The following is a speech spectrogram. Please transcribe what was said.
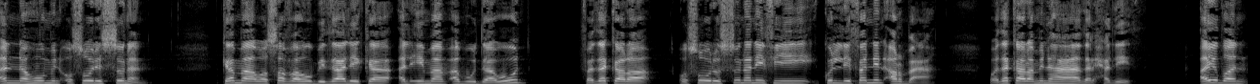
أنه من أصول السنن كما وصفه بذلك الإمام أبو داود فذكر أصول السنن في كل فن أربعة وذكر منها هذا الحديث. أيضا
